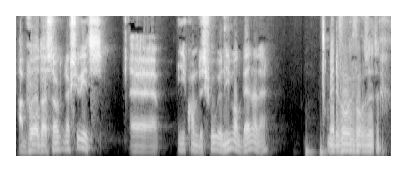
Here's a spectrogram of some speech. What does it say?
bijvoorbeeld, dat is ook nog zoiets. Eh hier kwam dus vroeger niemand binnen, hè. Bij de vorige voorzitter.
